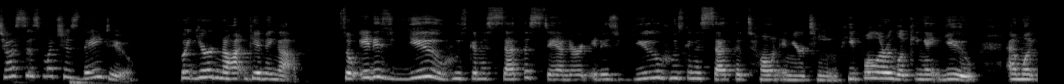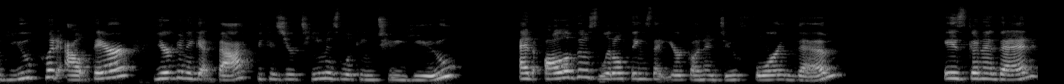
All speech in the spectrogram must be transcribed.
just as much as they do, but you're not giving up. So it is you who's going to set the standard. It is you who's going to set the tone in your team. People are looking at you, and what you put out there, you're going to get back because your team is looking to you. And all of those little things that you're going to do for them is going to then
